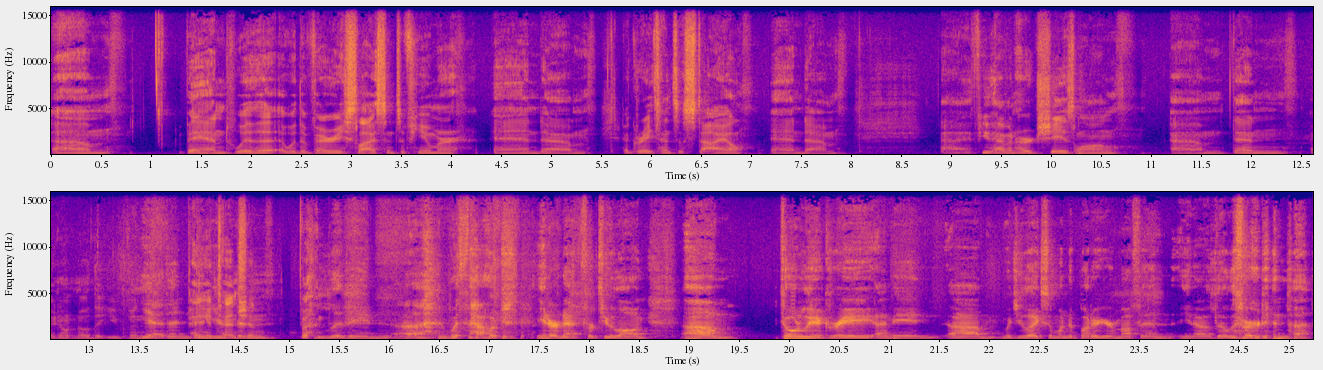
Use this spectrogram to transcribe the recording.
um, band with a with a very sly sense of humor and um, a great sense of style. And um, uh, if you haven't heard Chaise Longue, um, then I don't know that you've been yeah, then, paying then attention. been But living uh, without internet for too long. Um, totally agree. I mean, um, would you like someone to butter your muffin? You know, delivered in the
